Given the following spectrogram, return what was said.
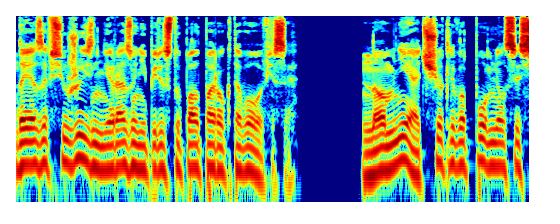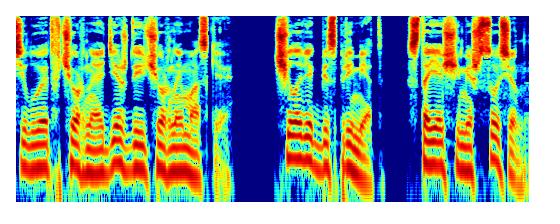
Да я за всю жизнь ни разу не переступал порог того офиса. Но мне отчетливо помнился силуэт в черной одежде и черной маске. Человек без примет, стоящий меж сосен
